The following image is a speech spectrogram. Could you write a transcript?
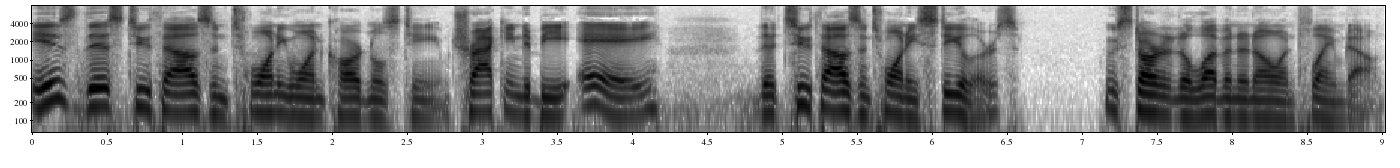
Is this 2021 Cardinals team tracking to be A, the 2020 Steelers, who started 11 and 0 and flamed out?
